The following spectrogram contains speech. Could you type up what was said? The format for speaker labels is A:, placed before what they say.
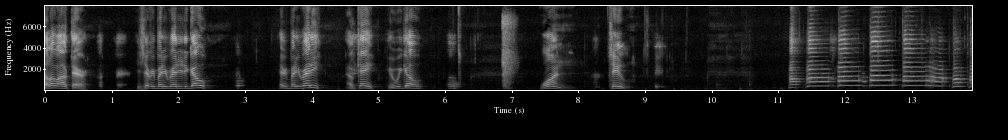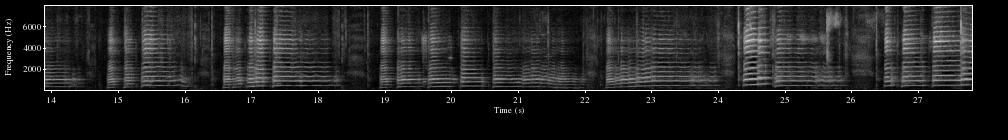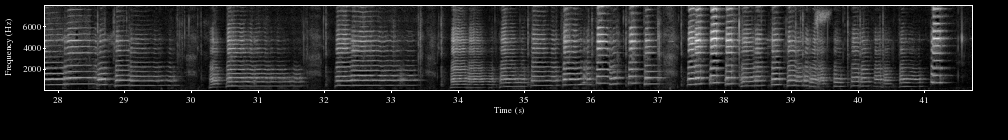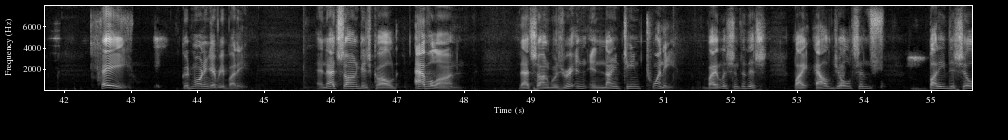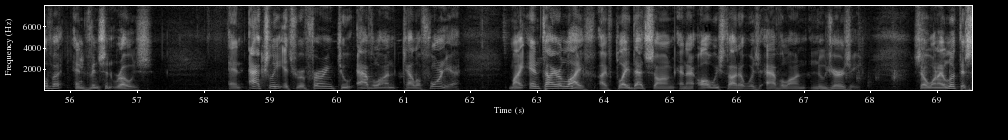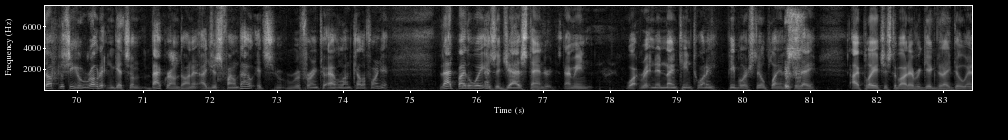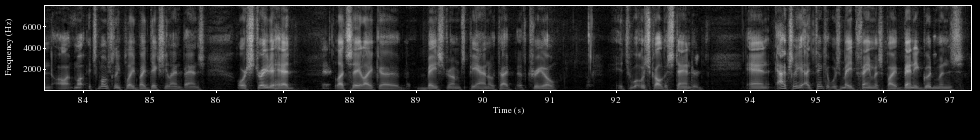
A: Hello out there. Is everybody ready to go? Everybody ready? Okay, here we go. One, two. Morning, everybody. And that song is called Avalon. That song was written in 1920 by, listen to this, by Al Jolson, Buddy DeSylva, and Vincent Rose. And actually, it's referring to Avalon, California. My entire life, I've played that song, and I always thought it was Avalon, New Jersey. So when I looked this up to see who wrote it and get some background on it, I just found out it's referring to Avalon, California. That, by the way, is a jazz standard. I mean, what, written in 1920? People are still playing it today. I play it just about every gig that I do, and uh, mo- it's mostly played by Dixieland bands or straight ahead, let's say like uh, bass drums, piano type of trio. It's what was called a standard. And actually, I think it was made famous by Benny Goodman's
